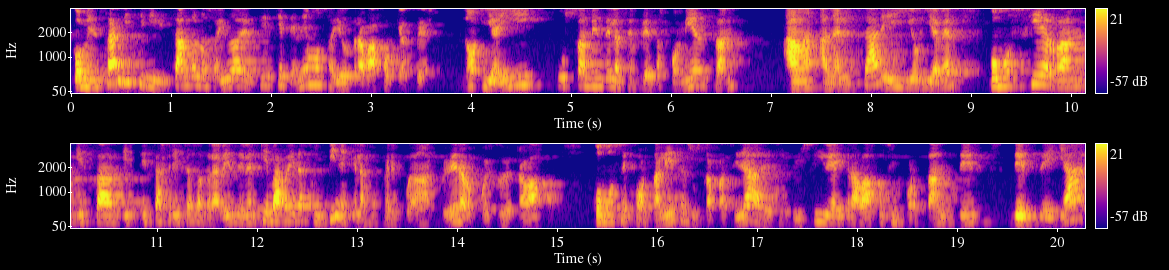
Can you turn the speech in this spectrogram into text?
comenzar visibilizando nos ayuda a decir que tenemos ahí un trabajo que hacer, ¿no? Y ahí justamente las empresas comienzan a analizar ello y a ver cómo cierran estas brechas a través de ver qué barreras impiden que las mujeres puedan acceder a los puestos de trabajo, cómo se fortalecen sus capacidades, inclusive hay trabajos importantes desde ya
